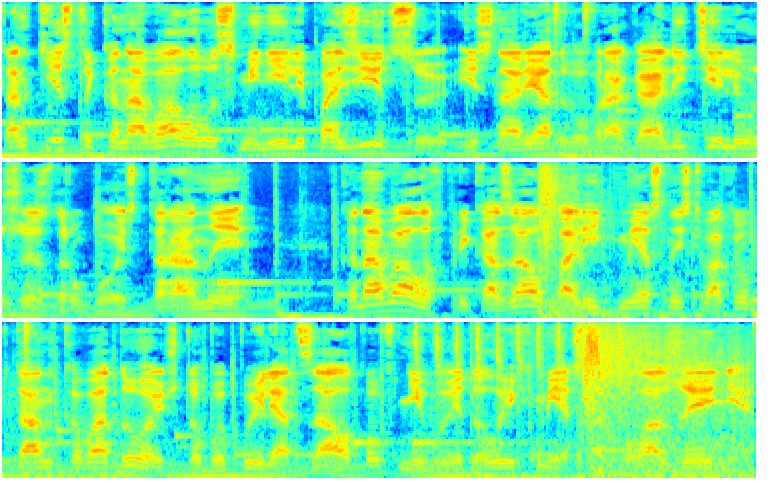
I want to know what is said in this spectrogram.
Танкисты Коновалова сменили позицию, и снаряды во врага летели уже с другой стороны. Коновалов приказал полить местность вокруг танка водой, чтобы пыль от залпов не выдала их местоположение.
